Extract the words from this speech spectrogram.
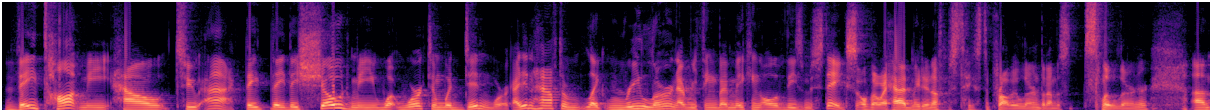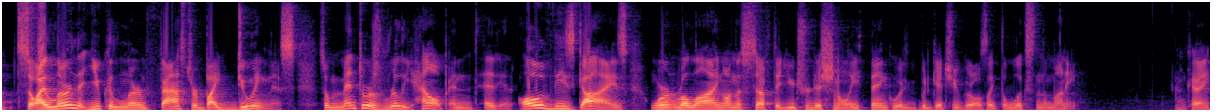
They taught me how to act. They, they, they showed me what worked and what didn't work. I didn't have to like relearn everything by making all of these mistakes, although I had made enough mistakes to probably learn, but I'm a slow learner. Um, so I learned that you can learn faster by doing this. So mentors really help. And, and all of these guys weren't relying on the stuff that you traditionally think would, would get you girls, like the looks and the money. Okay?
